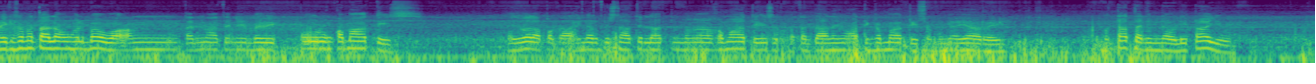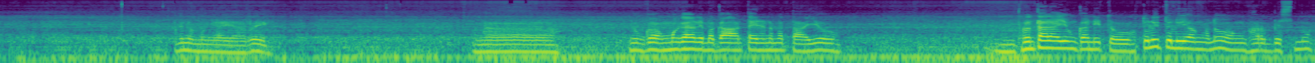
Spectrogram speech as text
Ay kasamantala kung halimbawa ang tanim natin ay may purong kamatis ay wala pagka hinarvest natin lahat ng mga kamatis at matanda na yung ating kamatis ang mangyayari magtatanim na ulit tayo. Yun ang mangyayari mga yung gang mangyayari mag-aantay na naman tayo Hmm, Samantala yung ganito, tuloy-tuloy ang ano, ang harvest mo.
